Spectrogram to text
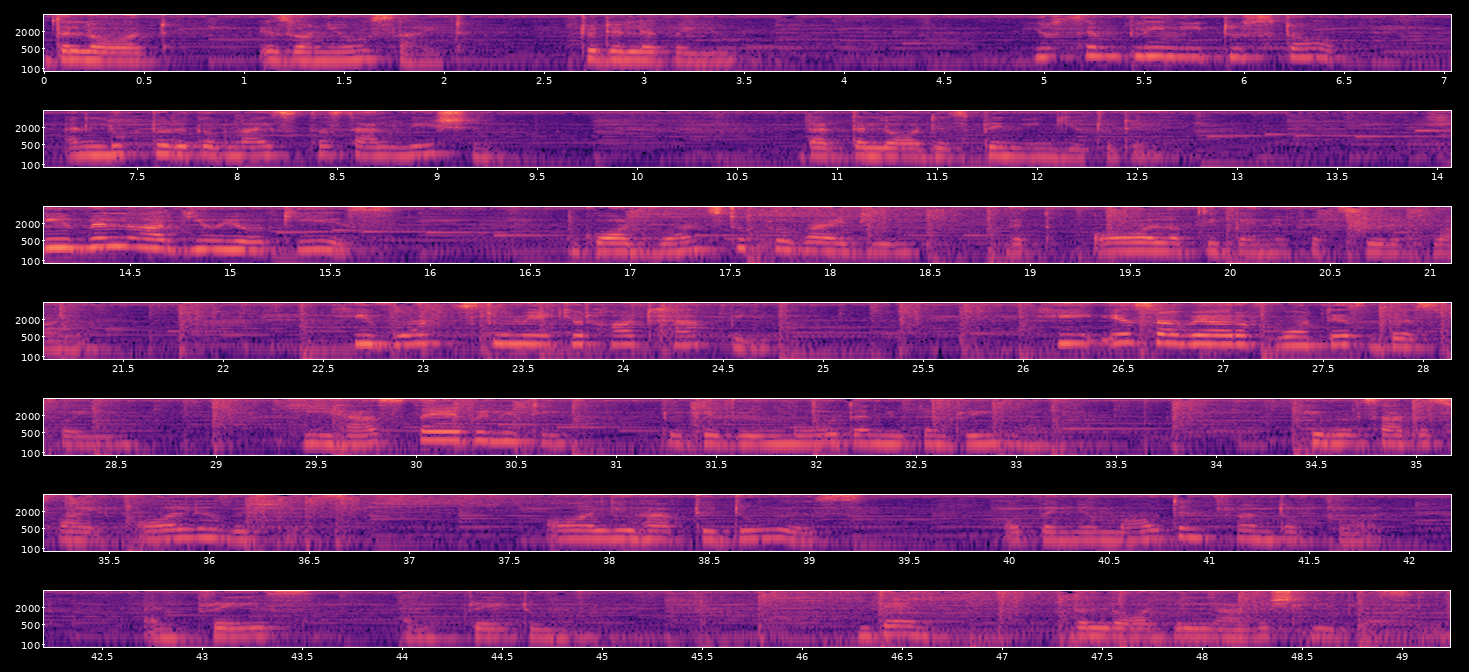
The Lord is on your side to deliver you. You simply need to stop and look to recognize the salvation that the Lord is bringing you today. He will argue your case. God wants to provide you with all of the benefits you require. He wants to make your heart happy. He is aware of what is best for you. He has the ability to give you more than you can dream of. He will satisfy all your wishes. All you have to do is open your mouth in front of God and praise and pray to Him. Then the Lord will lavishly bless you.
